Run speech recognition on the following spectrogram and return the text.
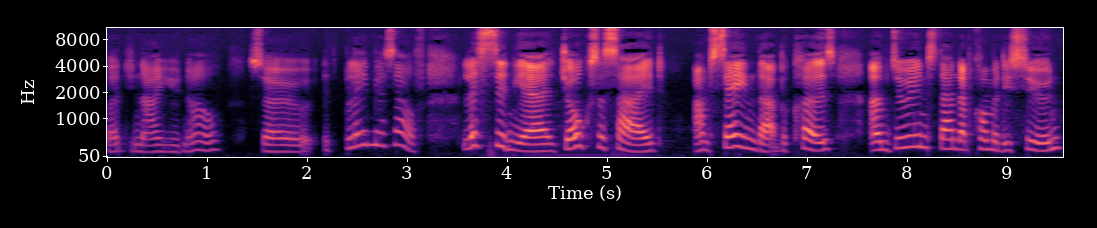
but now you know. So it's blame yourself. Listen, yeah. Jokes aside I'm saying that because I'm doing stand up comedy soon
